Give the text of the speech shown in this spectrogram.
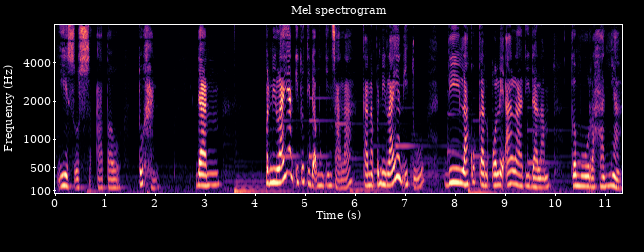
Yesus atau Tuhan. Dan penilaian itu tidak mungkin salah karena penilaian itu dilakukan oleh Allah di dalam kemurahannya.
